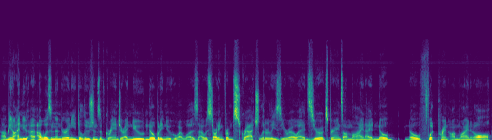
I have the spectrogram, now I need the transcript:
um, you know, I knew I, wasn't under any delusions of grandeur. I knew nobody knew who I was. I was starting from scratch, literally zero. I had zero experience online. I had no no footprint online at all,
